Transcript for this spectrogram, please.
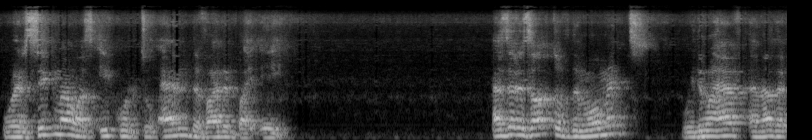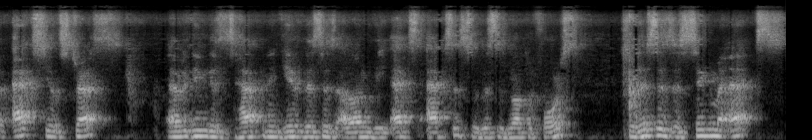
where sigma was equal to n divided by a. As a result of the moment, we do have another axial stress. Everything is happening here. This is along the x-axis, so this is not a force. So this is a sigma x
